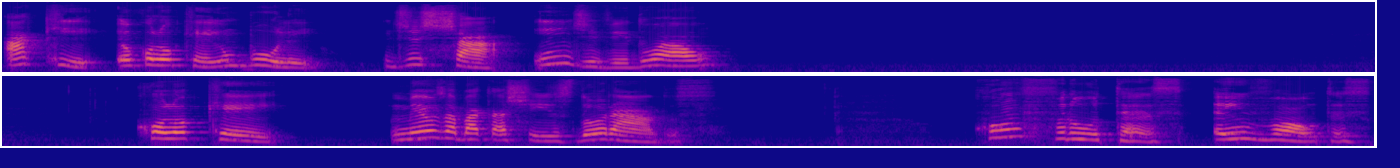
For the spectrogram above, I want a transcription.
Aqui eu coloquei um bule de chá individual. Coloquei meus abacaxis dourados com frutas envoltas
